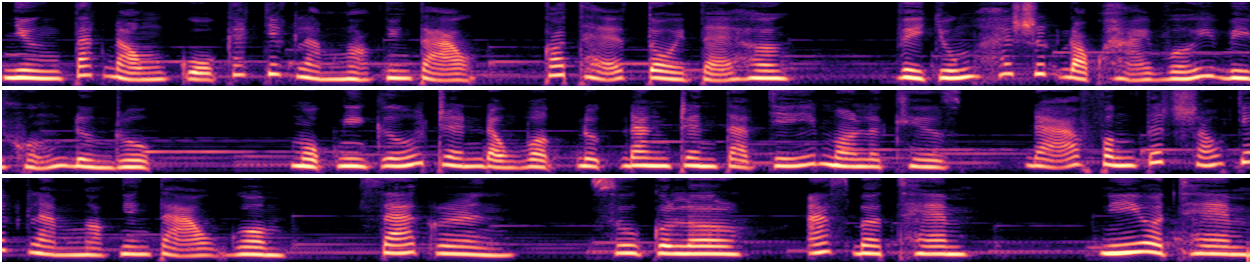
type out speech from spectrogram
Nhưng tác động của các chất làm ngọt nhân tạo có thể tồi tệ hơn vì chúng hết sức độc hại với vi khuẩn đường ruột. Một nghiên cứu trên động vật được đăng trên tạp chí Molecules đã phân tích 6 chất làm ngọt nhân tạo gồm saccharin, sucralose, aspartame, neotame,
